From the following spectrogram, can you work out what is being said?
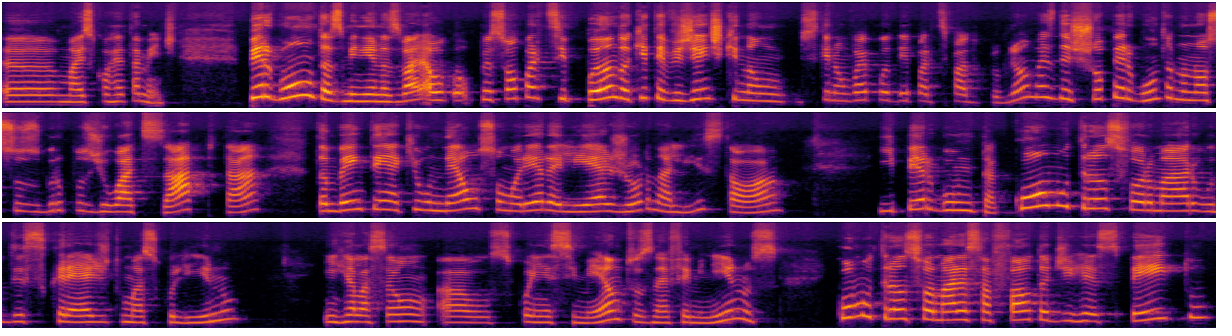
uh, mais corretamente. Perguntas, meninas, o pessoal participando aqui, teve gente que não disse que não vai poder participar do programa, mas deixou pergunta nos nossos grupos de WhatsApp, tá? Também tem aqui o Nelson Moreira, ele é jornalista, ó e pergunta como transformar o descrédito masculino em relação aos conhecimentos né, femininos, como transformar essa falta de respeito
